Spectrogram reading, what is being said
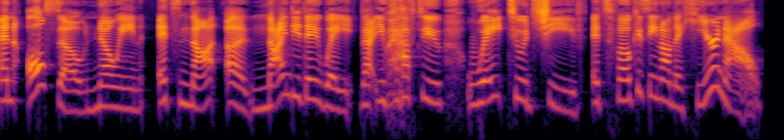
And also knowing it's not a 90 day wait that you have to wait to achieve. It's focusing on the here now.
